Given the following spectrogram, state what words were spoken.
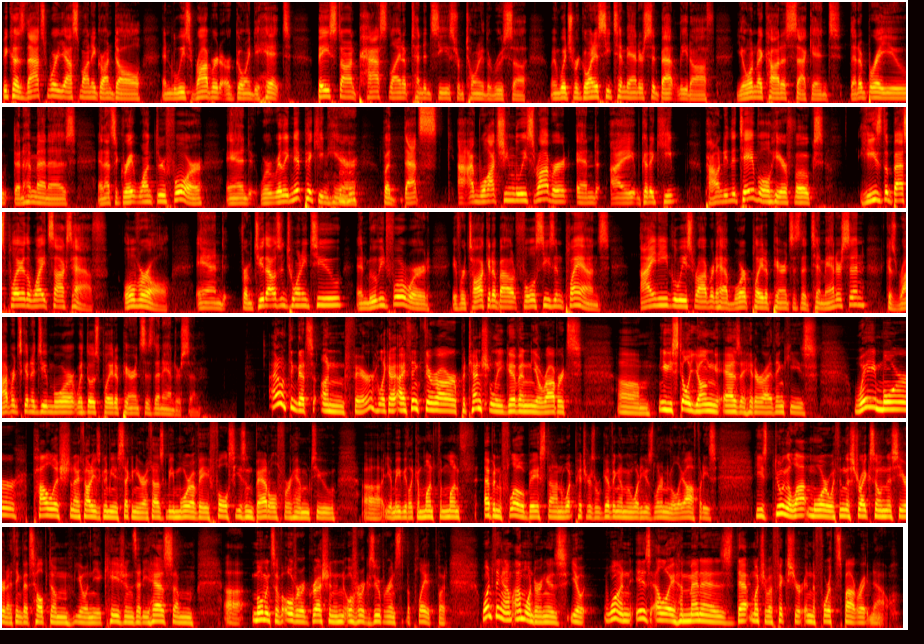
because that's where Yasmani Grandal and Luis Robert are going to hit based on past lineup tendencies from Tony La Russa in which we're going to see Tim Anderson bat leadoff, Yoan Moncada second, then Abreu, then Jimenez, and that's a great one through four. And we're really nitpicking here, mm-hmm. but that's I'm watching Luis Robert, and I'm gonna keep pounding the table here, folks. He's the best player the White Sox have overall. And from 2022 and moving forward, if we're talking about full season plans, I need Luis Robert to have more plate appearances than Tim Anderson because Robert's going to do more with those plate appearances than Anderson. I don't think that's unfair. Like I, I think there are potentially given you know Roberts. Um, he's still young as a hitter. I think he's way more polished than I thought he was going to be in his second year. I thought it was going to be more of a full season battle for him to, uh, you know, maybe like a month to month ebb and flow based on what pitchers were giving him and what he was learning to lay off. But he's he's doing a lot more within the strike zone this year, and I think that's helped him, you know, in the occasions that he has some uh, moments of over aggression and over exuberance at the plate. But one thing I'm, I'm wondering is, you know, one is Eloy Jimenez that much of a fixture in the fourth spot right now?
